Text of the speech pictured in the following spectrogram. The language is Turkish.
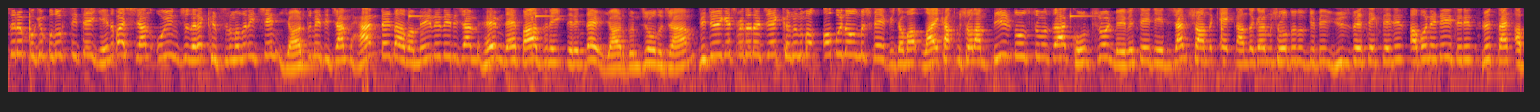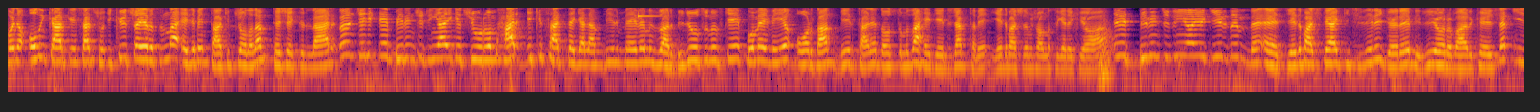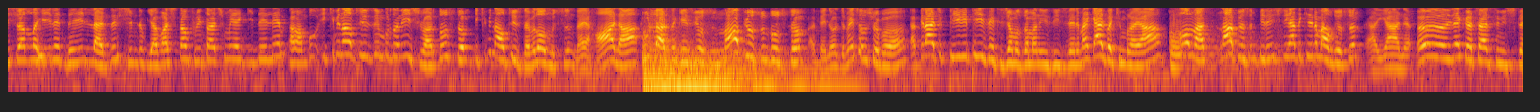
dostlarım bugün Block City'ye yeni başlayan oyunculara kısılmaları için yardım edeceğim. Hem bedava meyve vereceğim hem de bazı renklerinde yardımcı olacağım. Videoya geçmeden önce kanalıma abone olmuş ve videoma like atmış olan bir dostumuza kontrol meyvesi hediye edeceğim. Şu anlık ekranda görmüş olduğunuz gibi %80'iniz abone değilseniz lütfen abone olun ki arkadaşlar şu 2-3 ay arasında 50 bin takipçi olalım. Teşekkürler. Öncelikle birinci dünyaya geçiyorum. Her 2 saatte gelen bir meyvemiz var. Biliyorsunuz ki bu meyveyi oradan bir tane dostumuza hediye edeceğim. Tabi 7 başlamış olması gerekiyor. Evet birinci dünyaya girdim ve evet 7 başlayan kişileri görebiliyorum arkadaşlar. İnşallah hile değillerdir. Şimdi yavaştan frit açmaya gidelim. Tamam bu 2600'ün burada ne işi var dostum? 2600 level olmuşsun ve hala buralarda geziyorsun. Ne yapıyorsun dostum? E, Beni öldürmeye çalışıyor bu. Ya birazcık PvP izleteceğim o zaman izleyicilerime. Gel bakayım buraya. Olmaz. Ne yapıyorsun? Birinci dünyadakileri mi avlıyorsun? Ya Yani öyle kaçarsın işte.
